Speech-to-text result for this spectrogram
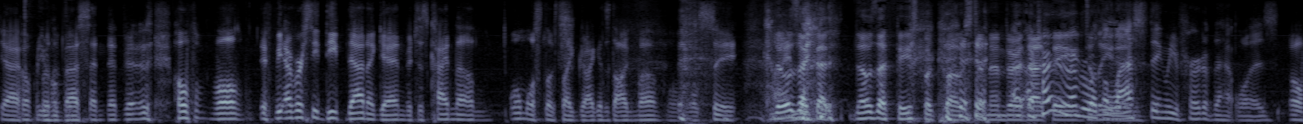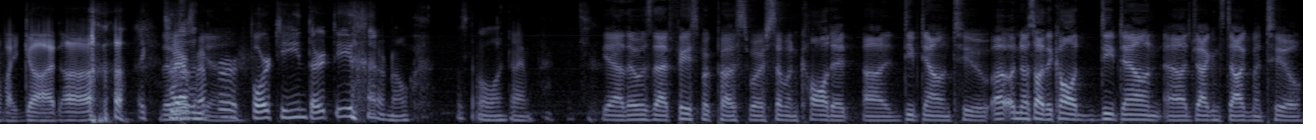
Yeah, I hope for the best, and, and hope well if we ever see Deep Down again, which is kind of almost looks like Dragon's Dogma. We'll, we'll see. that was like that. That was that Facebook post. I remember I, that. I'm trying to remember deleted. what the last thing we've heard of that was. Oh my god! Uh, like, I remember yeah. 14, 13? I don't know. It's been a long time. Yeah, there was that Facebook post where someone called it uh, Deep Down 2. Uh, no, sorry, they called Deep Down uh, Dragon's Dogma 2,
